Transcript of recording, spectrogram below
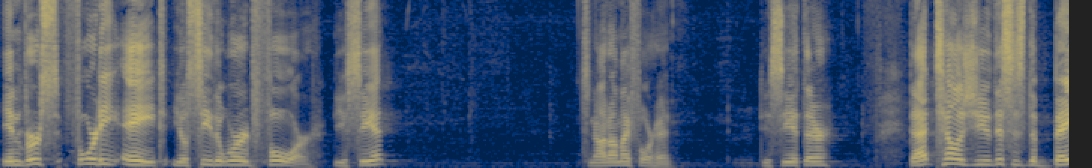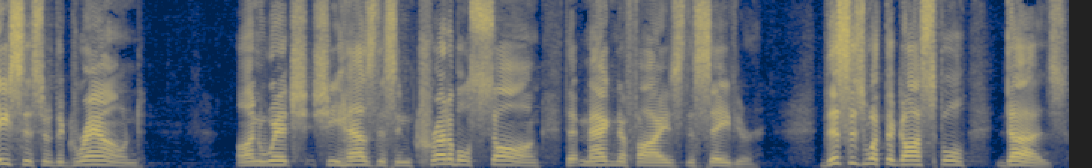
In verse 48, you'll see the word for. Do you see it? It's not on my forehead. Do you see it there? That tells you this is the basis or the ground on which she has this incredible song that magnifies the Savior. This is what the gospel does.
